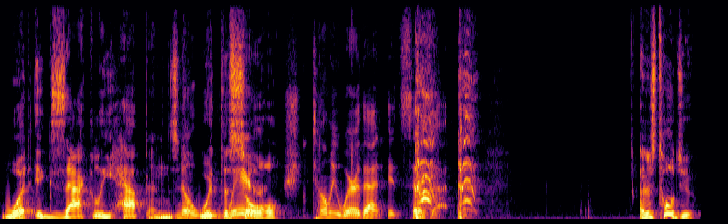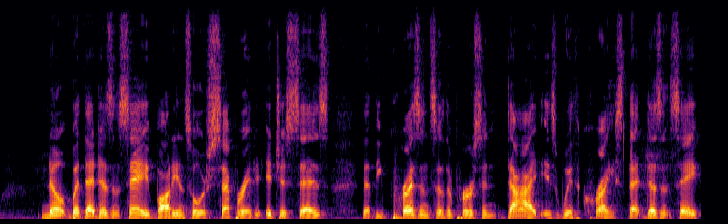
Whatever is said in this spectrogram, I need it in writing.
what exactly happens no with the where? soul? Tell me where that it says that I just told you. No but that doesn't say body and soul are separated it just says that the presence of the person died is with christ that doesn't say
